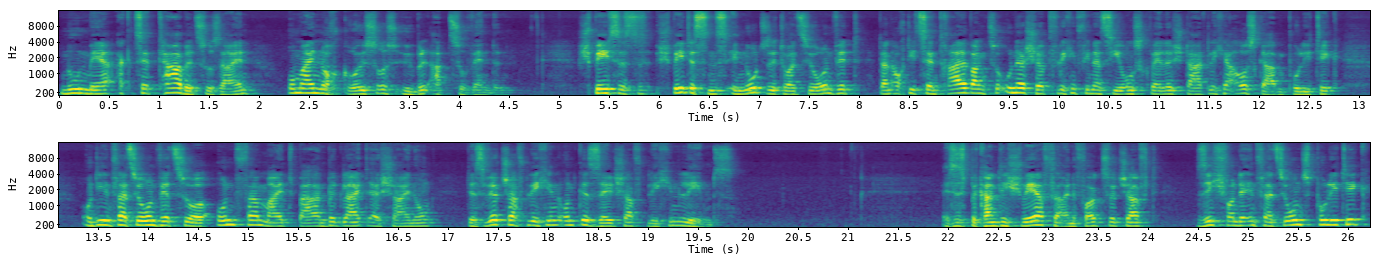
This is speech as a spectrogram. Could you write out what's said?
nunmehr akzeptabel zu sein, um ein noch größeres Übel abzuwenden. Spätestens in Notsituationen wird dann auch die Zentralbank zur unerschöpflichen Finanzierungsquelle staatlicher Ausgabenpolitik und die Inflation wird zur unvermeidbaren Begleiterscheinung des wirtschaftlichen und gesellschaftlichen Lebens. Es ist bekanntlich schwer für eine Volkswirtschaft, sich von der Inflationspolitik,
